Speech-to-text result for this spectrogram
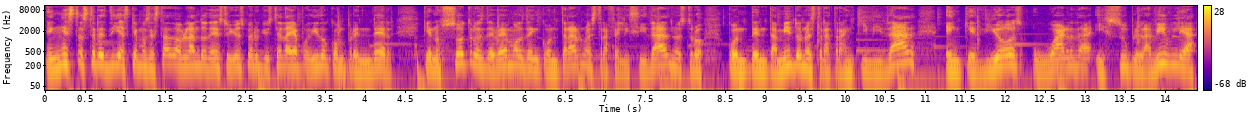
en estos tres días que hemos estado hablando de esto, yo espero que usted haya podido comprender que nosotros debemos de encontrar nuestra felicidad, nuestro contentamiento, nuestra tranquilidad en que Dios guarda y suple. La Biblia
